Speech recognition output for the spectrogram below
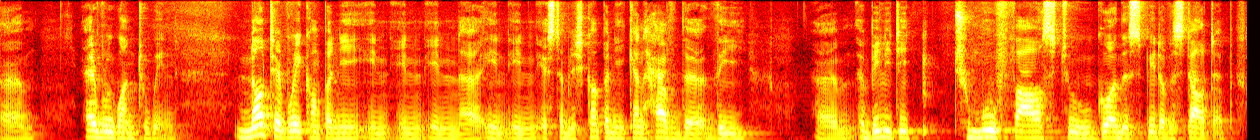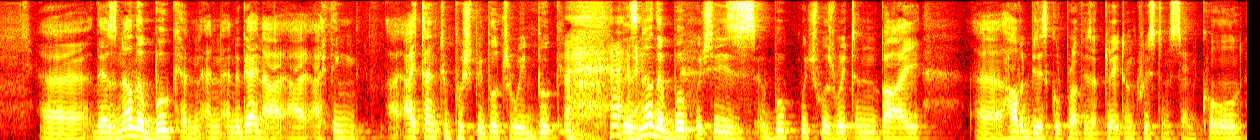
um, everyone to win not every company in, in, in, uh, in, in, established company can have the, the um, ability to move fast, to go at the speed of a startup. Uh, there's another book, and, and, and again, I, I think I, I tend to push people to read book. there's another book, which is a book which was written by uh, Harvard Business School professor Clayton Christensen called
